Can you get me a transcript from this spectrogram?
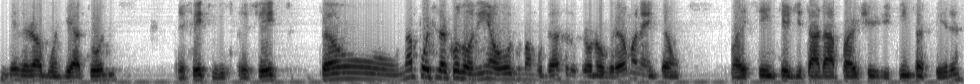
Desejar bom dia a todos, prefeito, vice-prefeito. Então, na ponte da Coloninha houve uma mudança do cronograma, né? Então, vai ser interditada a partir de quinta-feira.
